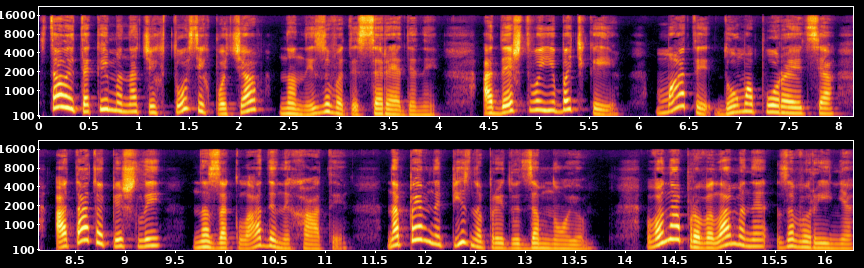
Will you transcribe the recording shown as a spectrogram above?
стали такими, наче хтось їх почав нанизувати зсередини. А де ж твої батьки? Мати дома пораються, а тато пішли на закладини хати. Напевне, пізно прийдуть за мною. Вона провела мене за вориння,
